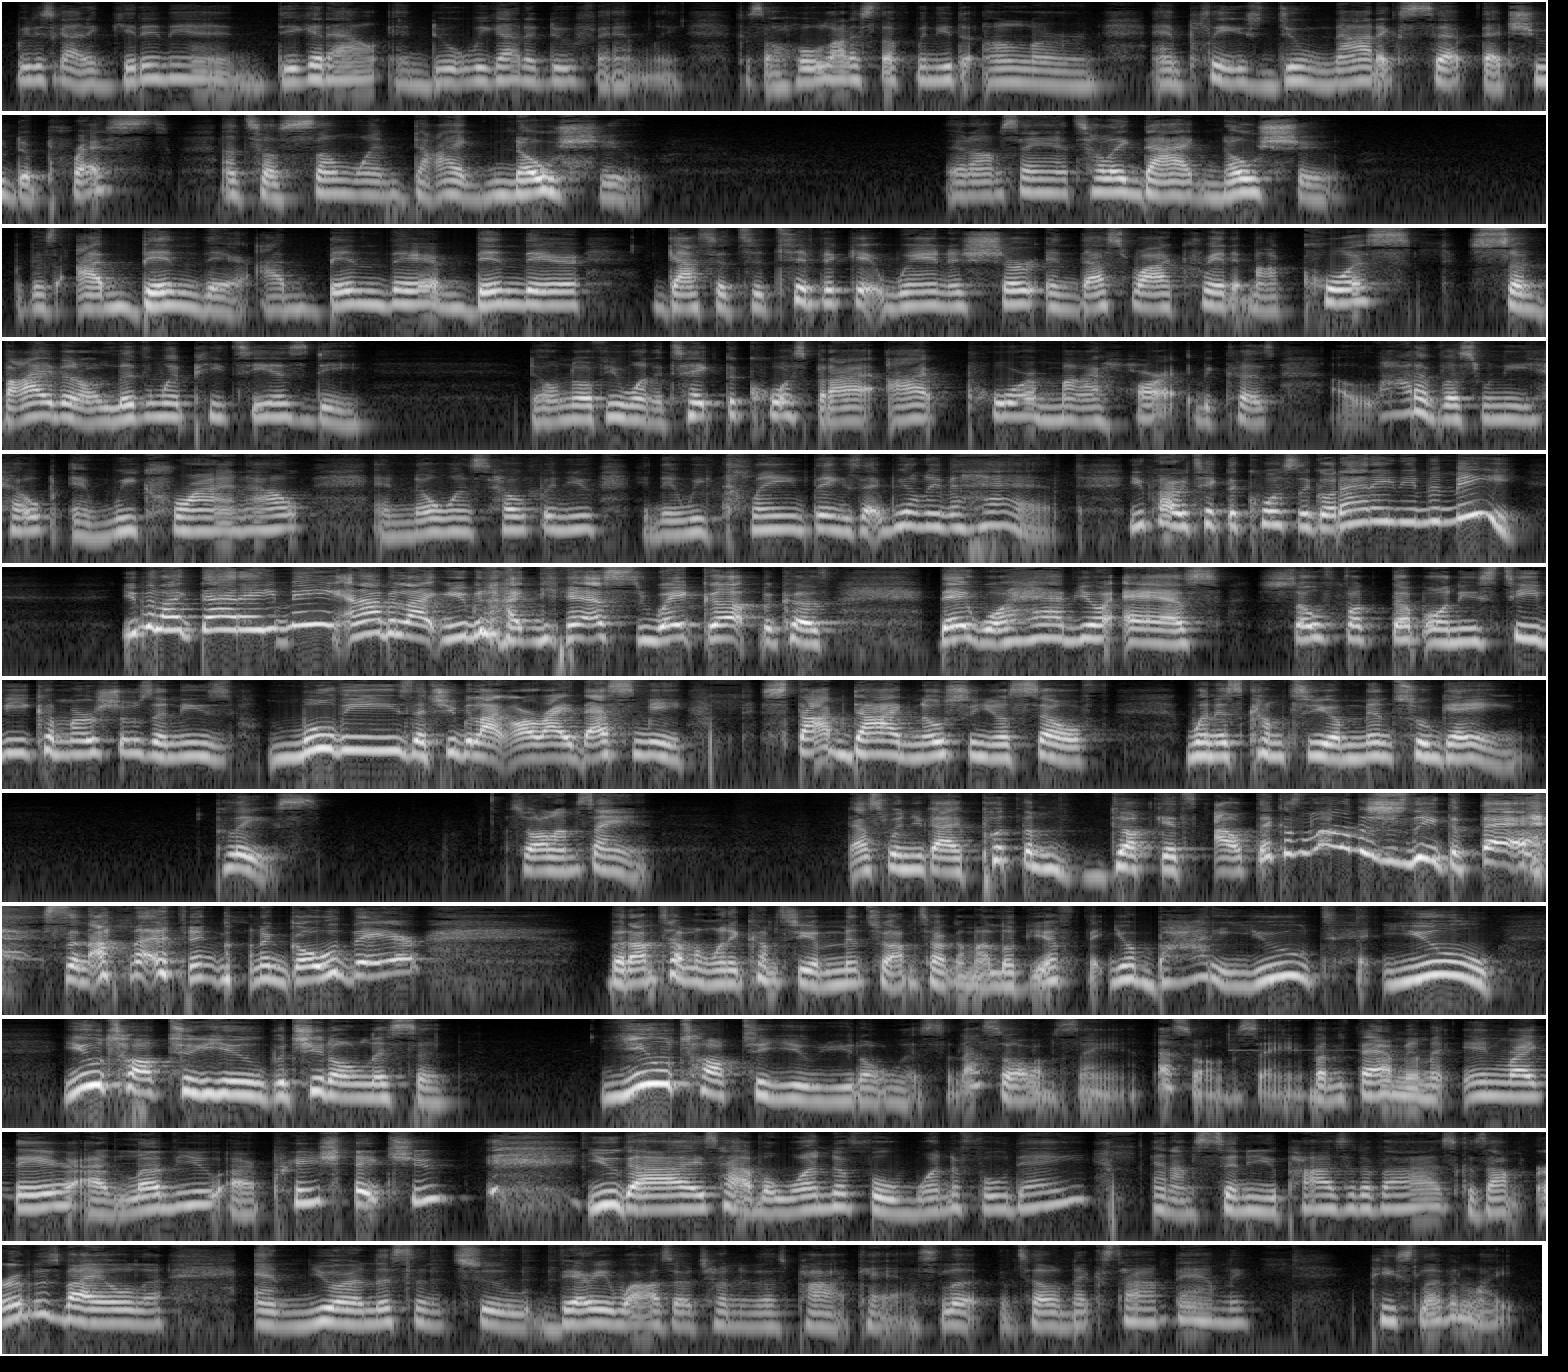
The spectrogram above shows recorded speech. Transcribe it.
We just got to get in there and dig it out and do what we got to do, family. Because a whole lot of stuff we need to unlearn. And please do not accept that you depressed until someone diagnose you. You know what I'm saying? Until they diagnose you. Because I've been there. I've been there, been there, got a certificate, wearing a shirt. And that's why I created my course, Surviving or Living with PTSD. Don't know if you want to take the course, but I, I pour my heart because a lot of us we need help and we crying out and no one's helping you. And then we claim things that we don't even have. You probably take the course and go, that ain't even me. You be like, that ain't me. And I'll be like, you be like, yes, wake up because they will have your ass so fucked up on these TV commercials and these movies that you be like, all right, that's me. Stop diagnosing yourself when it's come to your mental game. Please. So all I'm saying. That's when you guys put them ducats out there because a lot of us just need to fast, and I'm not even gonna go there. But I'm telling you, when it comes to your mental, I'm talking about look, your your body, you you you talk to you, but you don't listen. You talk to you, you don't listen. That's all I'm saying. That's all I'm saying. But family, I'm in right there. I love you. I appreciate you. You guys have a wonderful, wonderful day. And I'm sending you positive eyes because I'm Herbalist Viola and you are listening to Very Wise Alternatives Podcast. Look, until next time, family, peace, love, and light.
